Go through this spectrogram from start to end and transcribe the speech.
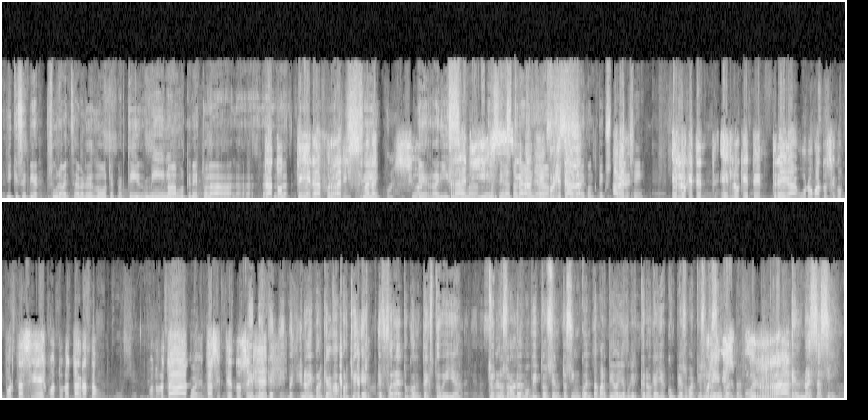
Y que se pierde, seguramente se va a perder dos o tres partidos. Mínimo. Ah, porque en esto la. la- la- tontera, fue rarísima la expulsión. Es rarísima. Rarísima. Es Porque extraña. Porque te habla- de contexto. A ver, Sí. Es lo que te es lo que te entrega. Uno cuando se comporta así es cuando uno está agrandado. Cuando uno está, Bueno. está sintiéndose Y que. porque- y- no, y porque además porque es, es fuera de tu contexto, Villa. Nosotros lo hemos visto 150 partidos ya, porque creo que ayer cumplió su partido Pero es 150. muy raro. Él no es así.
